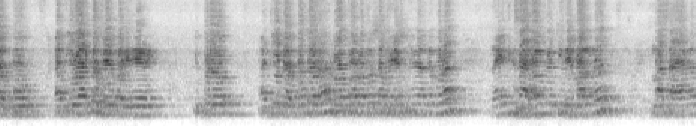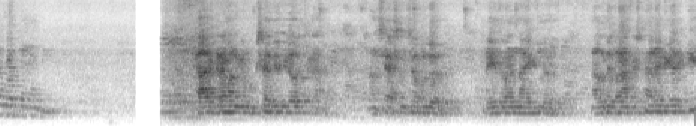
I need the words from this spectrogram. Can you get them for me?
డబ్బు ప్రతి మేము ఉపయోగపడింది. ఇప్పుడు ప్రతి డబ్బు కూడా రూపాయలు కూడా రైతుకి సహాయంగా వచ్చి ఇవ్వాలని మా సహాయంగా కోరుతున్నాండి కార్యక్రమానికి ముఖ్య అతిథిగా వచ్చిన మన శాసనసభ్యులు రైతువారి నాయకులు నల్లమల్లి రామకృష్ణారెడ్డి గారికి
